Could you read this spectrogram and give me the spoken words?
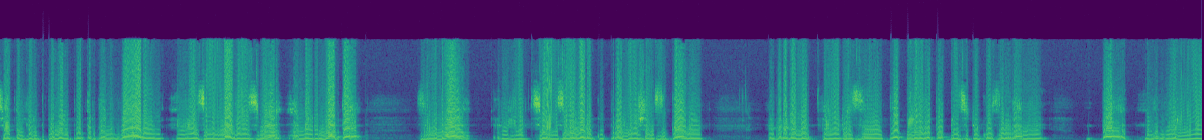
చేతులు తిరుపుకొని వెళ్ళిపోతారు. కానీ వారు ఏ సినిమా చేసినా ఆ నిర్మాత సినిమా రిలీజ్ చేసే వరకు ప్రమోషన్స్ కానీ ఎక్కడికైనా థియేటర్స్ పబ్లి పబ్లిసిటీ కోసం కానీ వెళ్ళి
